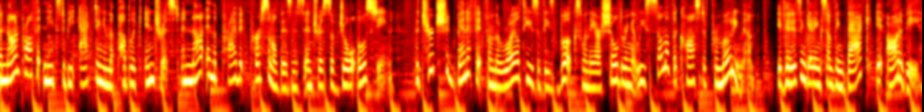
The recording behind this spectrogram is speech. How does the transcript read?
a nonprofit needs to be acting in the public interest and not in the private personal business interests of Joel Osteen. The church should benefit from the royalties of these books when they are shouldering at least some of the cost of promoting them. If it isn't getting something back, it ought to be.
